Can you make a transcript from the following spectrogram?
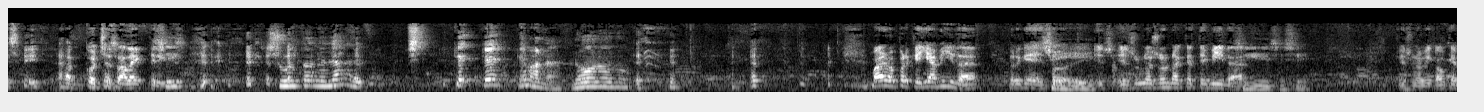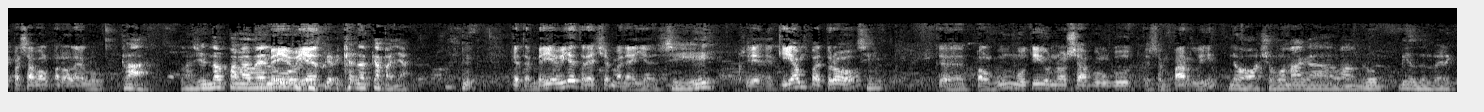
Sí, amb cotxes elèctrics. Sí. Surten allà Què, què, què mana? No, no, no. Bueno, perquè hi ha vida, perquè és, Sí. és, és una zona que té vida, Sí, sí, sí. Que és una mica el que passava al paral·lelo, Clar, la gent del paral·lelo hi havia- que, que ha anat cap allà. que també hi havia tres xamaneies. Sí, O sigui, aquí hi ha un patró sí. que per algun motiu no s'ha volgut que se'n parli, No, això ho amaga el grup Bilderberg.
